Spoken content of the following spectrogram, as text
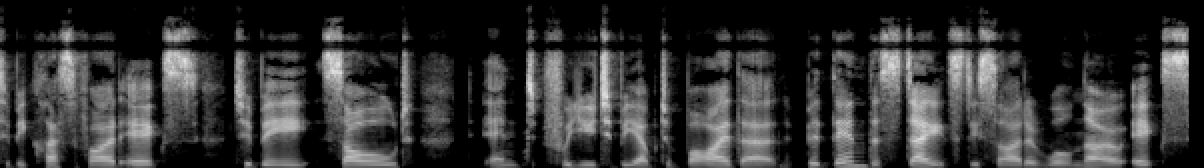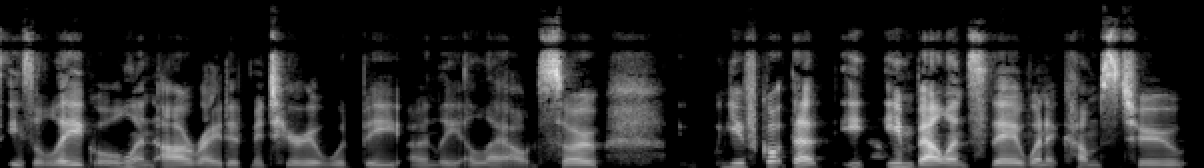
to be classified X, to be sold, and for you to be able to buy that. But then the states decided, well, no, X is illegal and R rated material would be only allowed. So you've got that imbalance there when it comes to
